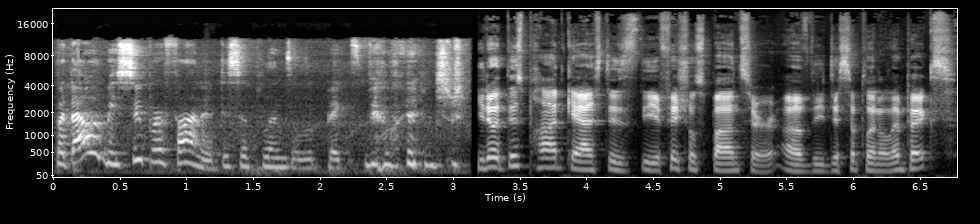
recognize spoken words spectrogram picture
But that would be super fun, a Disciplines Olympics village. You know, what? this podcast is the official sponsor of the Discipline Olympics.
